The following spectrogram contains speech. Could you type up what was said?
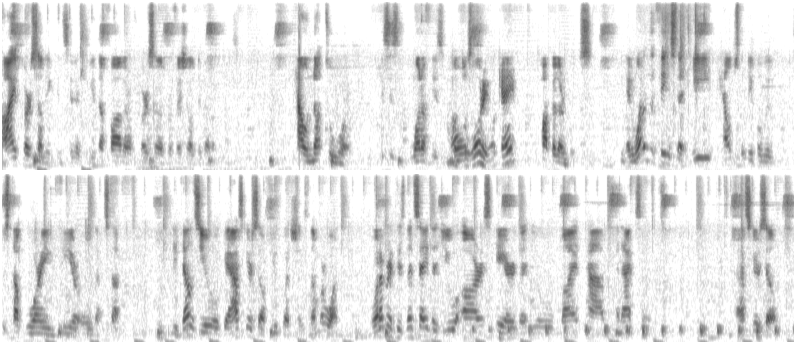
I personally consider to be the father of personal and professional development. How not to worry. This is one of his Not most worry, okay? popular books. And one of the things that he helps the people with to stop worrying, fear, all that stuff. He tells you, okay, ask yourself a few questions. Number one, whatever it is, let's say that you are scared that you might have an accident. Ask yourself,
